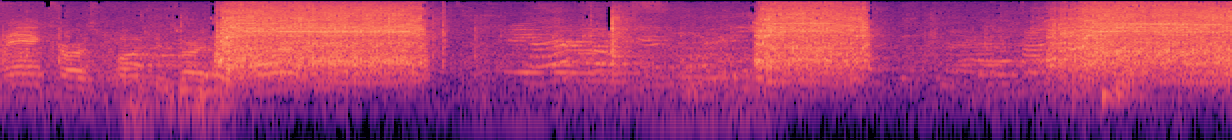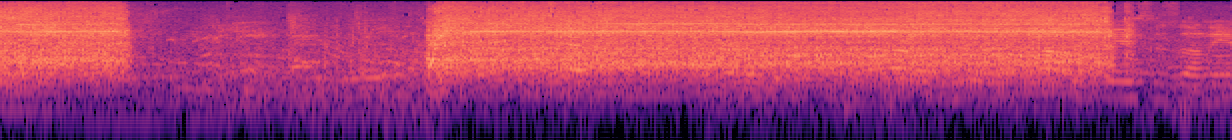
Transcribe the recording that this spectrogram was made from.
man cars pumpkins right there. Faces on the-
